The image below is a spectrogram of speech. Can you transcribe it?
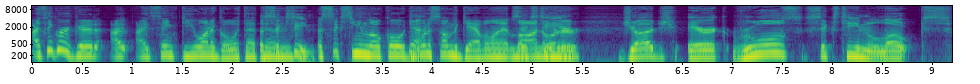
I think we're good. I, I think do you want to go with that A then? 16. A 16 local. Do Yeah. you want to sound the gavel on it? Law and order. Judge Eric rules 16 Lokes.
